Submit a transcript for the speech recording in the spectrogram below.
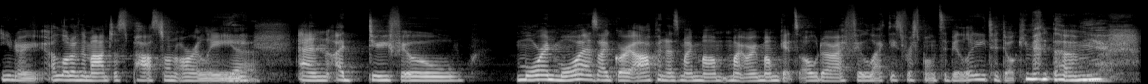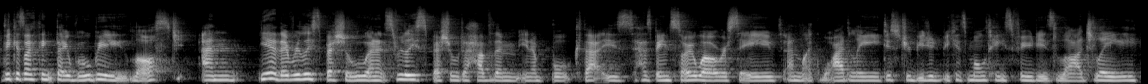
you know, a lot of them are just passed on orally. Yeah. And I do feel more and more as I grow up and as my mum, my own mum gets older, I feel like this responsibility to document them because I think they will be lost. And yeah, they're really special, and it's really special to have them in a book that is has been so well received and like widely distributed because Maltese food is largely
